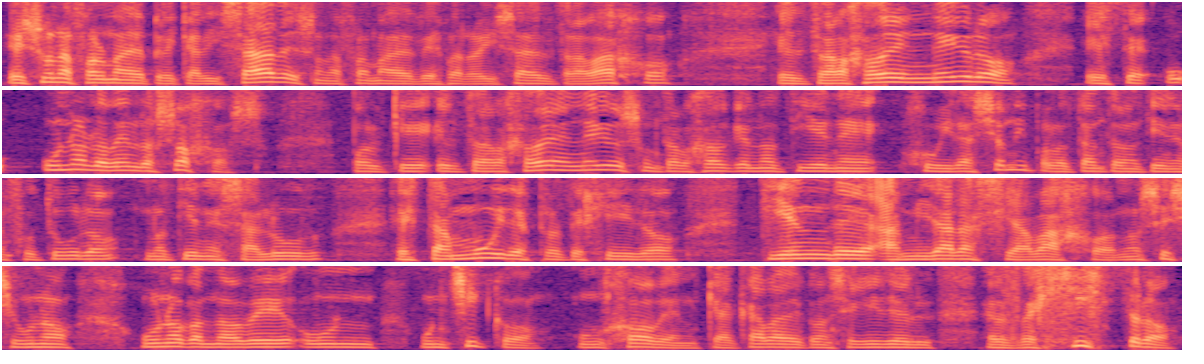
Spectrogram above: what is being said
es una forma de precarizar, es una forma de desvalorizar el trabajo. El trabajador en negro, este, uno lo ve en los ojos porque el trabajador en negro es un trabajador que no tiene jubilación y por lo tanto no tiene futuro, no tiene salud, está muy desprotegido, tiende a mirar hacia abajo. No sé si uno, uno cuando ve un, chico, un joven que acaba de conseguir el, registro,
